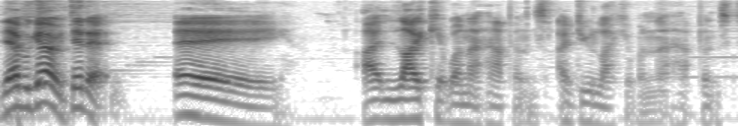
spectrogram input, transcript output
There we go, did it. Hey. I like it when that happens. I do like it when that happens.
